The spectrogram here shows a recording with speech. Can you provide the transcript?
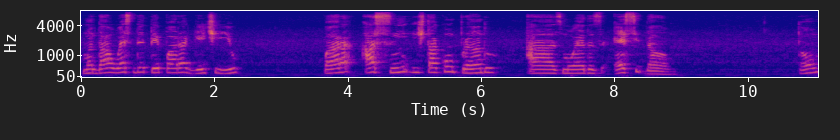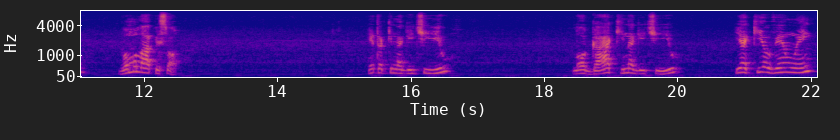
mandar o SDT para a Gate.io para assim estar comprando as moedas SDAO. Então, vamos lá, pessoal. Entra aqui na Gate.io, logar aqui na Gate.io e aqui eu venho em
